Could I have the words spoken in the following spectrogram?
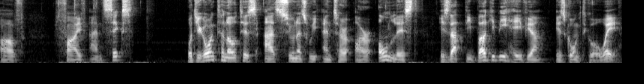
of 5 and 6, what you're going to notice as soon as we enter our own list is that the buggy behavior is going to go away.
